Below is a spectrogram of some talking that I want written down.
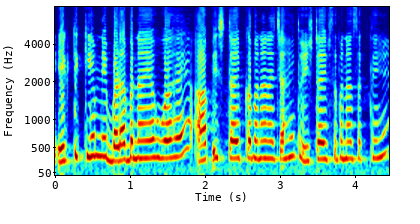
एक टिक्की हमने बड़ा बनाया हुआ है। आप इस टाइप का बनाना चाहें तो इस टाइप से बना सकते हैं।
